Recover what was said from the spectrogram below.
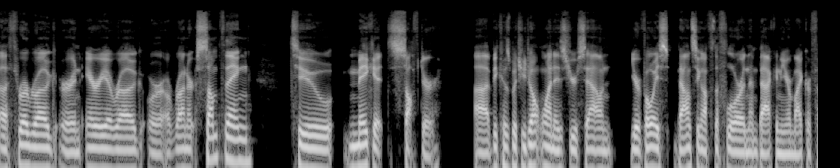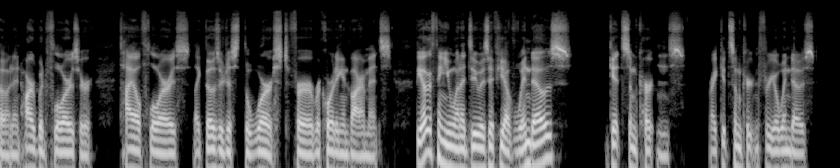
a throw rug or an area rug or a runner, something to make it softer. Uh, because what you don't want is your sound, your voice bouncing off the floor and then back into your microphone. And hardwood floors or tile floors, like those are just the worst for recording environments. The other thing you want to do is if you have windows, get some curtains, right? Get some curtain for your windows.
